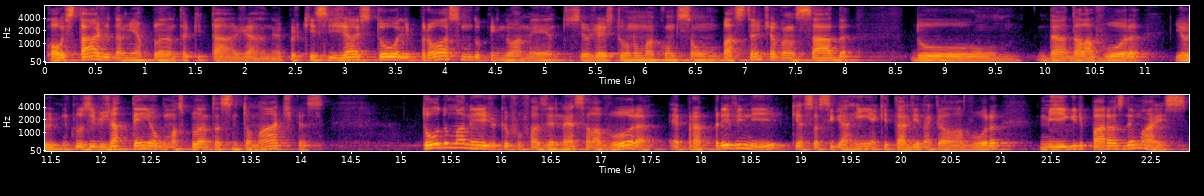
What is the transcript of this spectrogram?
qual estágio da minha planta que está já, né? Porque se já estou ali próximo do pendoamento, se eu já estou numa condição bastante avançada do, da, da lavoura e eu inclusive já tenho algumas plantas sintomáticas, todo manejo que eu for fazer nessa lavoura é para prevenir que essa cigarrinha que está ali naquela lavoura migre para as demais.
